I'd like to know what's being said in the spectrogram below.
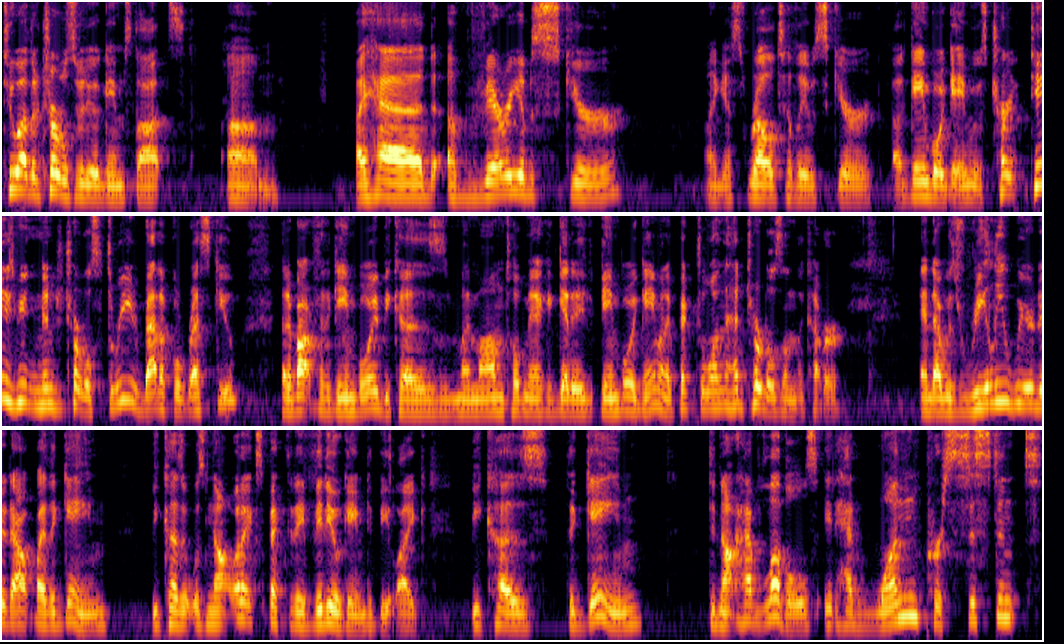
two other turtles video games thoughts um i had a very obscure i guess relatively obscure uh, game boy game it was Tur- teenage mutant ninja turtles 3 radical rescue that i bought for the game boy because my mom told me i could get a game boy game and i picked the one that had turtles on the cover and i was really weirded out by the game because it was not what i expected a video game to be like because the game did not have levels it had one persistent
